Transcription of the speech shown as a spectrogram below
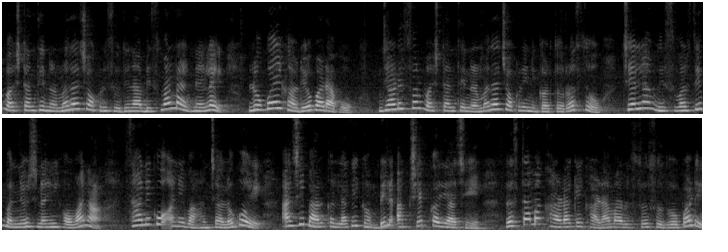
બસ સ્ટેન્ડથી નર્મદા ચોકડી સુધીના બિસ્માર માર્ગને લઈ લોકોએ કાઢ્યો બડાપો જાડેશ્વર બસ સ્ટેન્ડથી નર્મદા ચોકડી નીકળતો રસ્તો છેલ્લા વીસ વર્ષથી બન્યો જ નહીં હોવાના સ્થાનિકો અને વાહન ચાલકોએ આજે બાર કલાકે ગંભીર આક્ષેપ કર્યા છે. રસ્તામાં ખાડા કે ખાડામાં રસ્તો શોધવો પડે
